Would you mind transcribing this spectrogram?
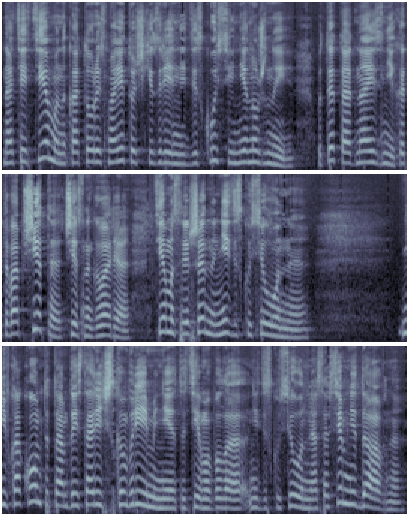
на те темы, на которые, с моей точки зрения, дискуссии не нужны. Вот это одна из них. Это вообще-то, честно говоря, тема совершенно не дискуссионная. Не в каком-то там доисторическом времени эта тема была не дискуссионная, а совсем недавно –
